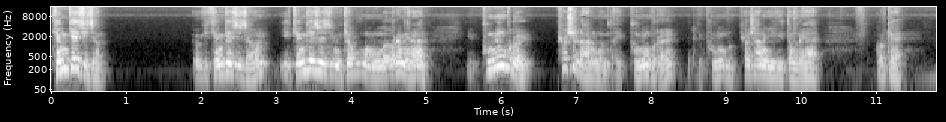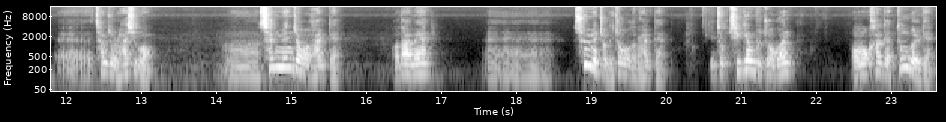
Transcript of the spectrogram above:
경계지점, 여기 경계지점, 이 경계지점이 결국은 뭔가 그러면은 이 풍륜부를 표시를 하는 겁니다. 이 풍륜부를 이렇게 풍륜부 표시하는 이기 때문에 그렇게 에, 참조를 하시고 어, 설면 조각할 때, 그 다음에 순면 쪽에 조각을 할 때 이쪽 치경부 쪽은 오목하게 둥글게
